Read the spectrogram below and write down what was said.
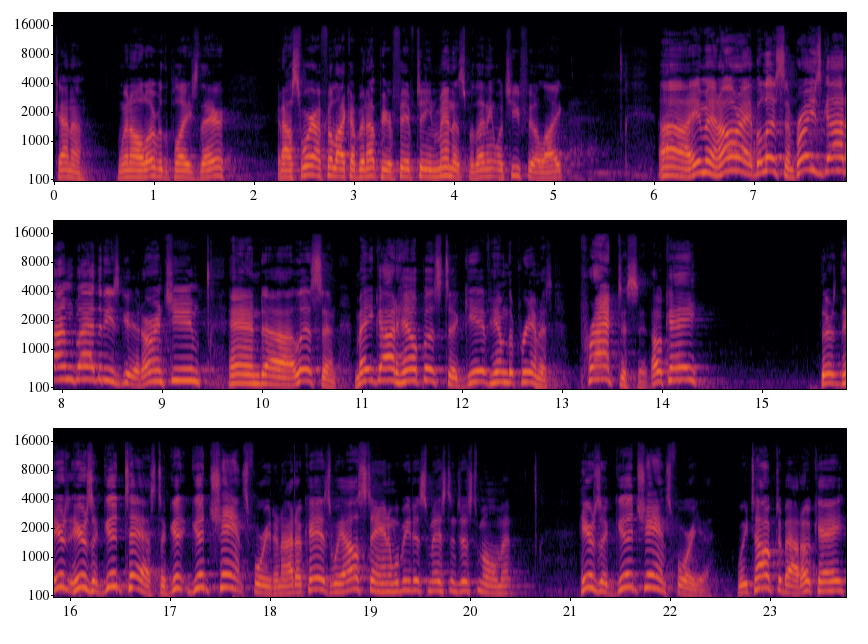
kind of went all over the place there. And I swear I feel like I've been up here 15 minutes, but that ain't what you feel like. Uh, amen. All right, but listen, praise God. I'm glad that He's good, aren't you? And uh, listen, may God help us to give Him the preeminence. Practice it, okay? There's, here's, here's a good test, a good, good chance for you tonight, okay? As we all stand, and we'll be dismissed in just a moment. Here's a good chance for you. We talked about, okay,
